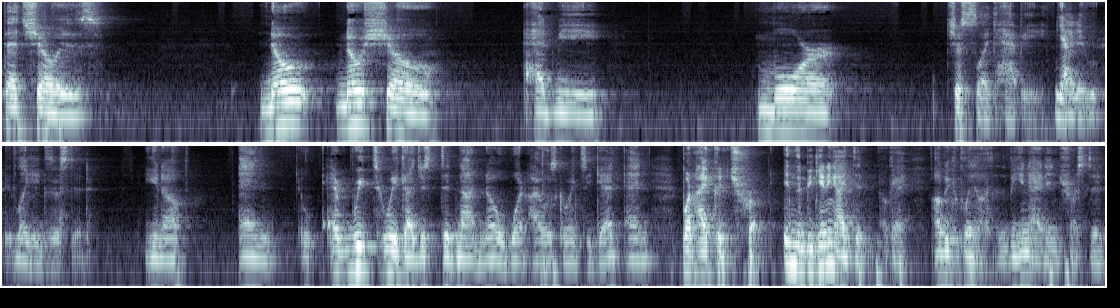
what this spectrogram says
that show is no no show had me more just like happy Yeah. that it like existed, you know, and every week to week I just did not know what I was going to get, and but I could trust. In the beginning, I didn't. Okay, I'll be completely honest. In the beginning, I didn't trust it,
